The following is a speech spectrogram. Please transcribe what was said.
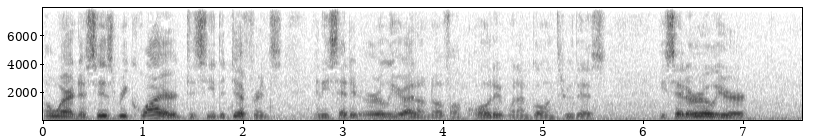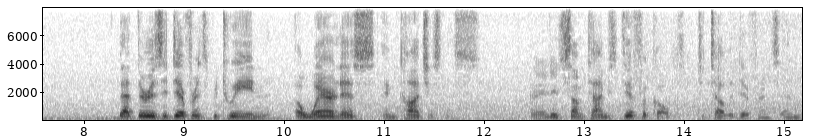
awareness, is required to see the difference. And he said it earlier, I don't know if I'll quote it when I'm going through this. He said earlier that there is a difference between awareness and consciousness. And it is sometimes difficult to tell the difference, and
